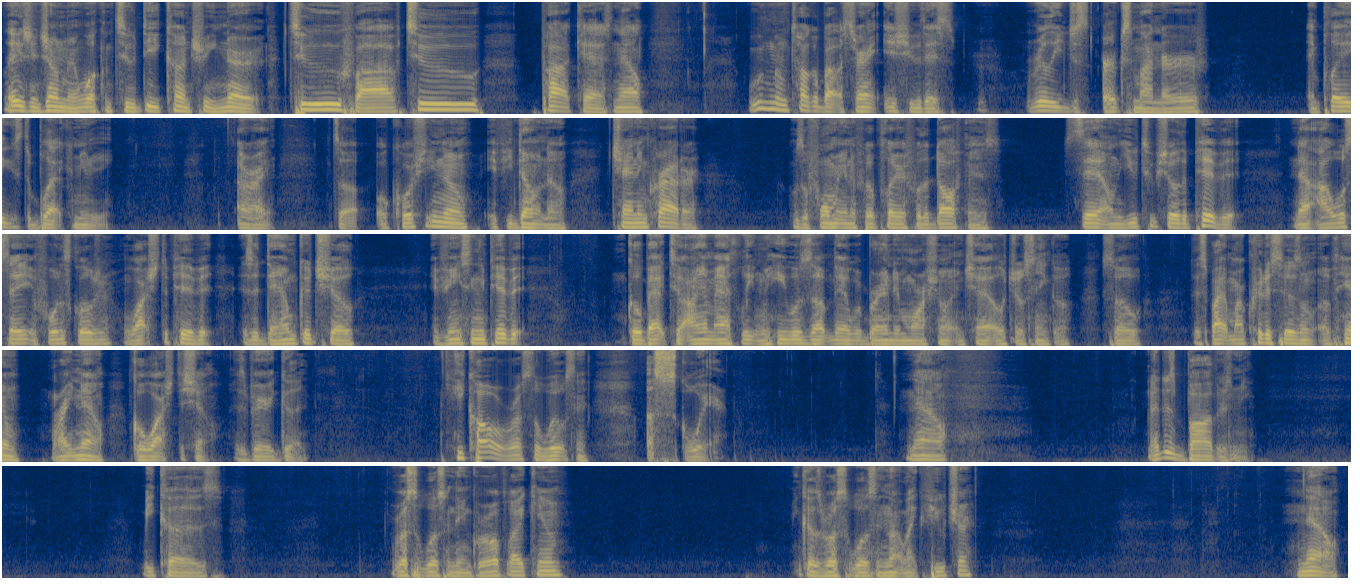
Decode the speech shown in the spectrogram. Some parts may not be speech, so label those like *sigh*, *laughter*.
Ladies and gentlemen, welcome to the Country Nerd 252 podcast. Now, we're going to talk about a certain issue that's really just irks my nerve and plagues the black community. All right. So, of course, you know, if you don't know, Channing Crowder, who's a former NFL player for the Dolphins, said on the YouTube show The Pivot. Now, I will say, in full disclosure, watch The Pivot is a damn good show. If you ain't seen The Pivot, go back to I Am Athlete when he was up there with Brandon Marshall and Chad Ochocinco. So, despite my criticism of him right now, go watch the show. It's very good. He called Russell Wilson a square. Now, that just bothers me because Russell Wilson didn't grow up like him, because Russell Wilson not like Future. Now,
